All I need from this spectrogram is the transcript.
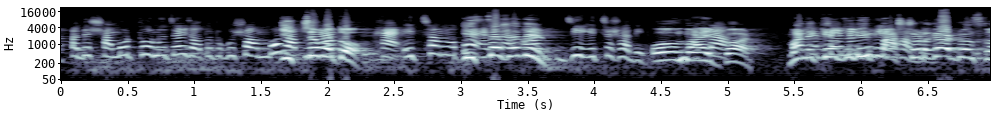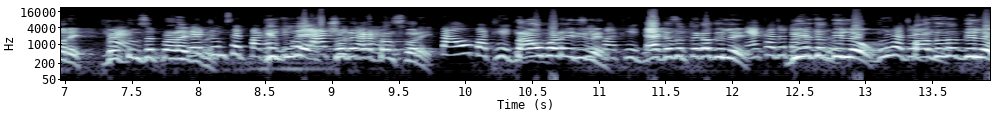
আপনাদের সামর্থ্য অনুযায়ী যতটুকু সম্ভব ইচ্ছা মতো? হ্যাঁ ইচ্ছা মতো ইচ্ছা স্বাধীন? জি ইচ্ছা স্বাধীন। ও মাই গড মানে কেউ যদি দিলে 500 টাকা অ্যাডভান্স করে বেডরুম সেট পাঠাই দিবেন বেডরুম সেট পাঠিয়ে দিবেন, 100 টাকা অ্যাডভান্স করে তাও পাঠিয়ে দিবেন তাও পাঠিয়ে দিবেন পাঠিয়ে 1000 টাকা দিলে 1000 2000 টাকা দিলো। দিলো, 2000 5000 দিলো।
